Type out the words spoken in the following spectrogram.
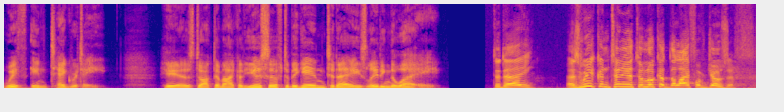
with integrity. Here's Dr. Michael Youssef to begin today's Leading the Way. Today, as we continue to look at the life of Joseph,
